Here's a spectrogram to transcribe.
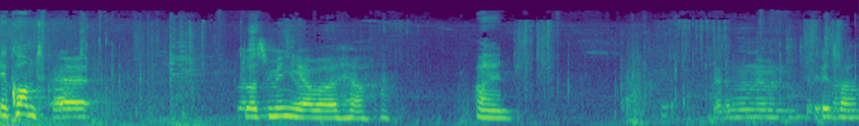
Der kommt. Äh, du hast Mini, aber ja. Ein. Bitter.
